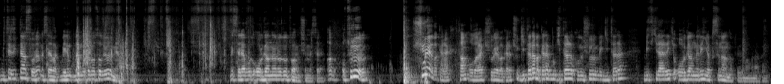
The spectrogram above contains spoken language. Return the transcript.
bitirdikten sonra mesela bak benim ben burada not alıyorum ya. Mesela burada organlarına not almışım mesela. Abi oturuyorum. Şuraya bakarak, tam olarak şuraya bakarak, şu gitara bakarak bu gitarla konuşuyorum ve gitara bitkilerdeki organların yapısını anlatıyorum amına koyayım.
